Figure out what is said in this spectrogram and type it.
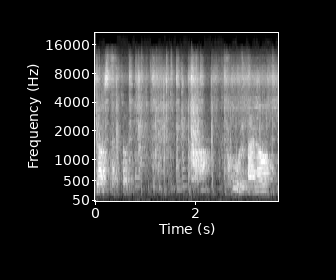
Zostaw to. Kurwa no.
